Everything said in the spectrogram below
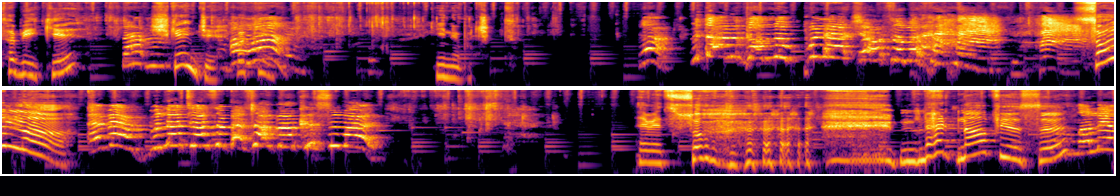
tabii ki Ben işkence. Bakayım. Aha! Yine bu çıktı. Ya, bir tane kanlı pınar çalsa ben. Son mu? evet çalsa ben sabah kısmı. Evet son. Mert ne yapıyorsun? Kullanıyor?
